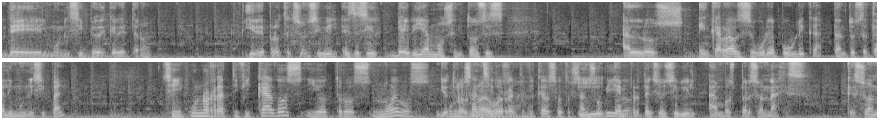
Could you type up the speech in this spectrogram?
del municipio de Querétaro y de protección civil. Es decir, veríamos entonces a los encargados de seguridad pública, tanto estatal y municipal. Sí, unos ratificados y otros nuevos. Y otros unos han sido ratificados, otros han subido. En protección civil, ambos personajes, que son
